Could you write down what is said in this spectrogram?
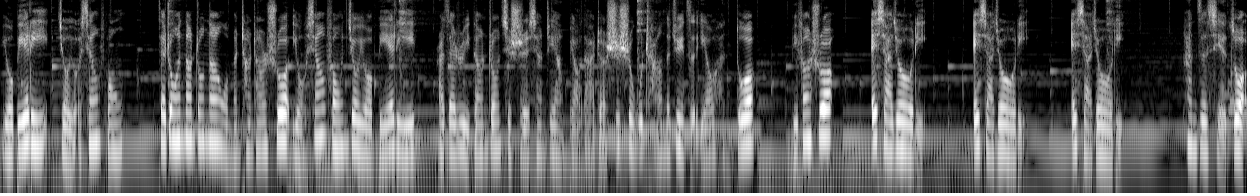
有别离就有相逢。在中文当中呢，我们常常说有相逢就有别离，而在日语当中，其实像这样表达着世事无常的句子也有很多。比方说，え下就り、え下就り、え下就り。汉字写作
